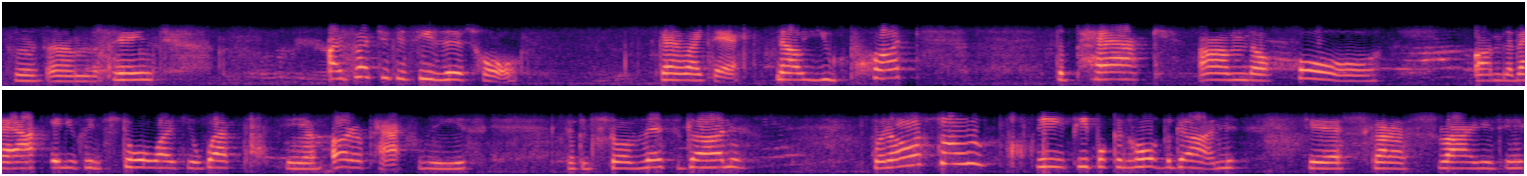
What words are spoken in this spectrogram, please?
because um the paint. I bet you can see this hole. Like that. Now you put the pack on the hole on the back, and you can store like your weapons. You have other packs of these. You can store this gun, but also the people can hold the gun. You just gotta slide it in. You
